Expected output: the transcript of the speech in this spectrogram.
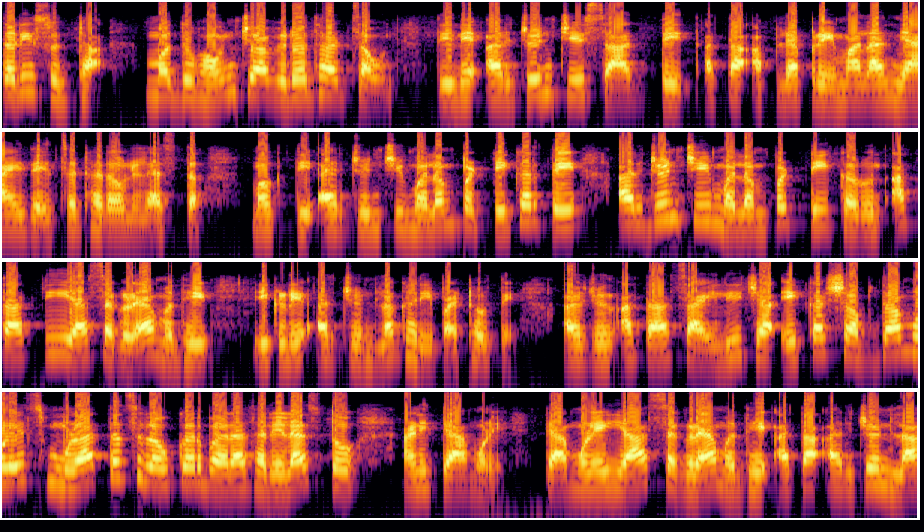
तरी सुद्धा मधुभाऊंच्या विरोधात जाऊन तिने अर्जुनची साथ देत आता आपल्या प्रेमाला न्याय द्यायचं ठरवलेलं असतं. मग ती अर्जुनची मलमपट्टी करते. अर्जुनची मलमपट्टी करून आता ती या सगळ्यामध्ये इकडे अर्जुनला घरी पाठवते. अर्जुन आता सायलीच्या एका शब्दामुळेच मुळातच लवकर बरा झालेला असतो आणि त्यामुळे त्यामुळे या सगळ्यामध्ये आता अर्जुनला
